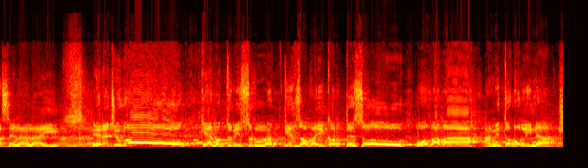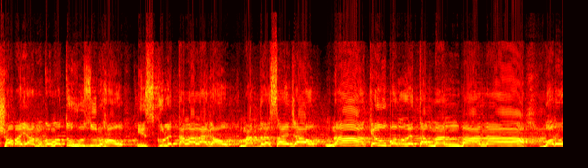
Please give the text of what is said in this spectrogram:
আছে না নাই? এরে যুবক, কেন তুমি সুন্নতকে জবাই করতেছো? ও বাবা, আমি তো বলি না, সবাই আমগো হুজুর হও, স্কুলে তালা লাগাও, মাদ্রাসায় যাও। না, কেউ বললে তা মানবা না। বরং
